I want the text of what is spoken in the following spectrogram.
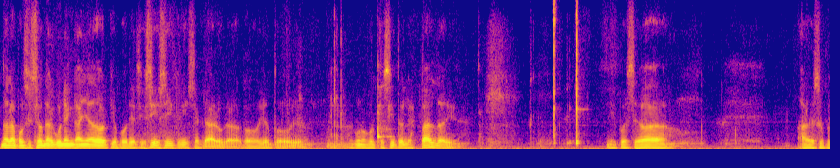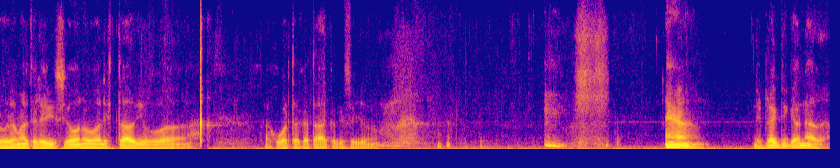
No la posición de algún engañador que podría decir, sí, sí, Krishna, claro, claro, todo bien, todo bien. Algunos golpecitos en la espalda y, después se va a ver su programa de televisión o al estadio o a, a jugar tacataca, qué sé yo. De práctica nada.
